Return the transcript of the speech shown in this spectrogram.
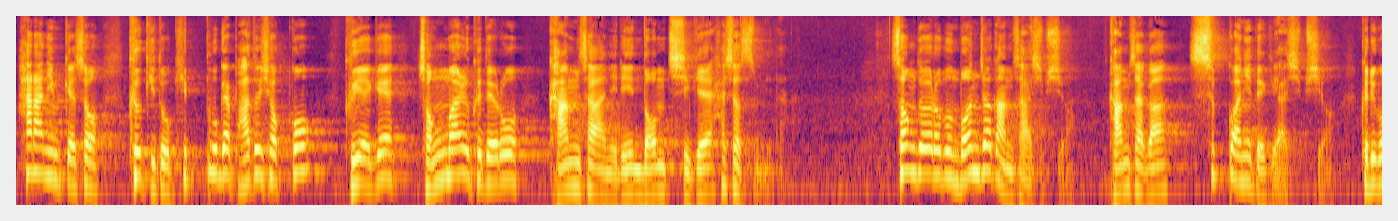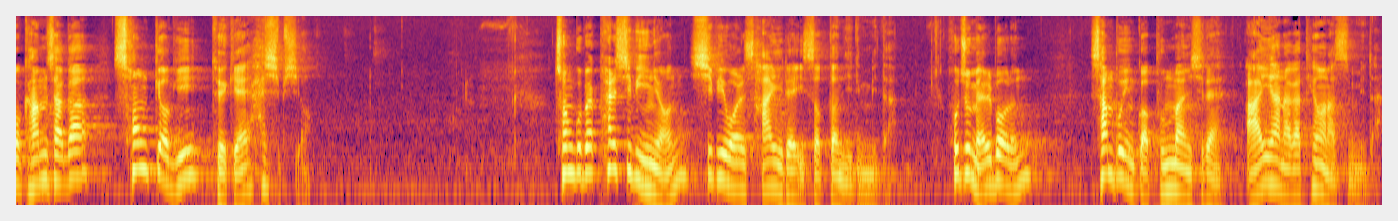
하나님께서 그 기도 기쁘게 받으셨고 그에게 정말 그대로 감사한 일이 넘치게 하셨습니다. 성도 여러분, 먼저 감사하십시오. 감사가 습관이 되게 하십시오. 그리고 감사가 성격이 되게 하십시오. 1982년 12월 4일에 있었던 일입니다. 호주 멜버른 산부인과 분만실에 아이 하나가 태어났습니다.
